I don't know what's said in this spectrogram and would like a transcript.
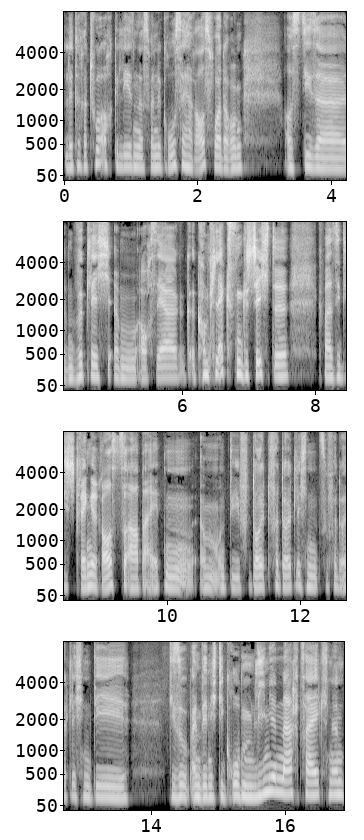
Literatur auch gelesen. Das war eine große Herausforderung aus dieser wirklich ähm, auch sehr komplexen Geschichte quasi die Stränge rauszuarbeiten ähm, und die verdeutlichen, zu verdeutlichen, die die so ein wenig die groben Linien nachzeichnen.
